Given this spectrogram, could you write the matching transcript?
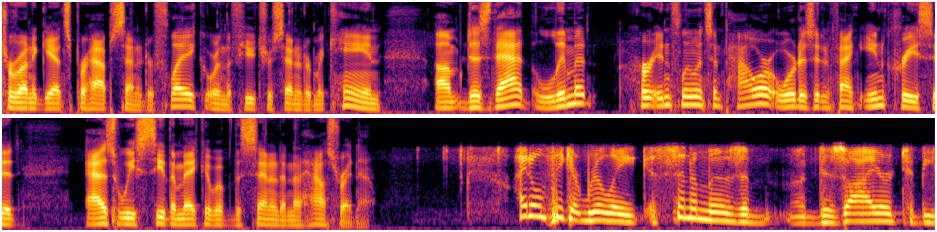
to run against perhaps Senator Flake or in the future Senator McCain. Um, does that limit her influence and power, or does it in fact increase it as we see the makeup of the Senate and the House right now? I don't think it really. Sinema's a, a desire to be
